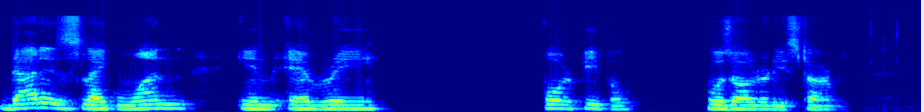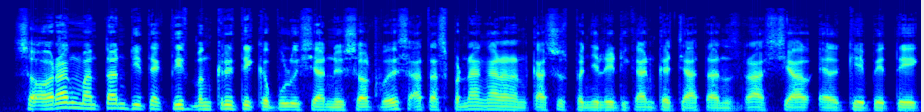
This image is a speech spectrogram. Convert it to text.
That is like one in every four people who's already starving. Seorang mantan detektif mengkritik kepolisian New South Wales atas penanganan kasus penyelidikan kejahatan rasial LGBT+.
